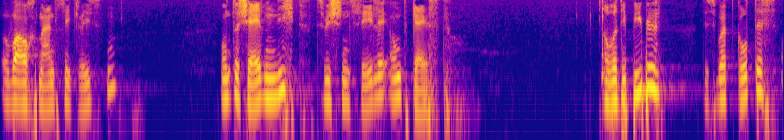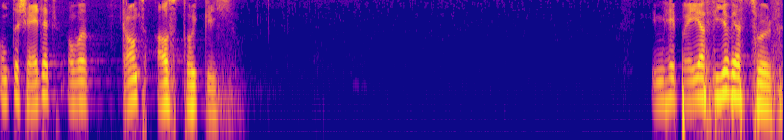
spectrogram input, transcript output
aber auch manche Christen, unterscheiden nicht zwischen Seele und Geist. Aber die Bibel, das Wort Gottes, unterscheidet aber ganz ausdrücklich. Im Hebräer 4, Vers 12.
